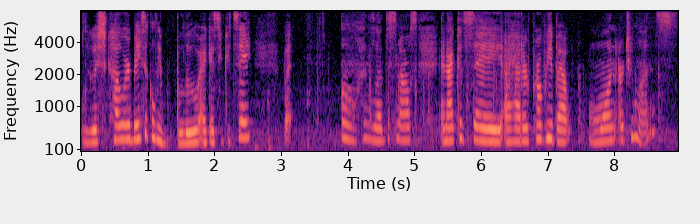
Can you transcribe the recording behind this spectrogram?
bluish color, basically blue, I guess you could say. But oh, I love this mouse, and I could say I had her probably about one or two months,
